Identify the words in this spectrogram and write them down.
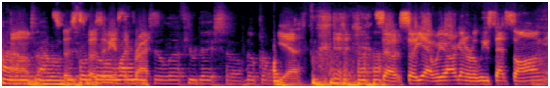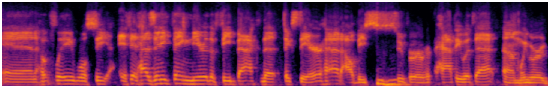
I won't. Um, I won't. Suppose, this won't go online until a few days, so no problem. Yeah. so so yeah, we are going to release that song, and hopefully we'll see if it has anything near the feedback that Fix the Error had. I'll be mm-hmm. super happy with that. Um, we were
